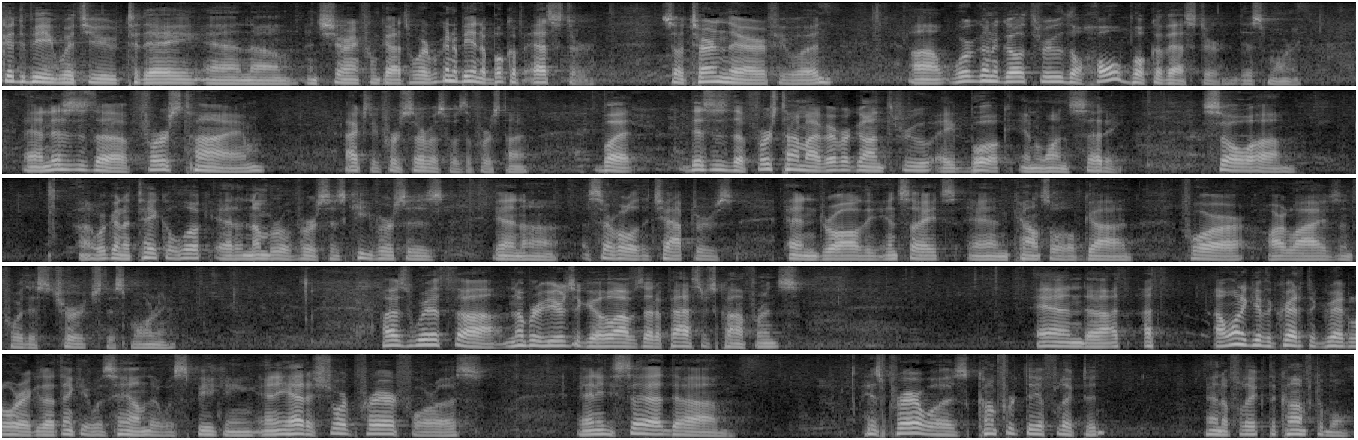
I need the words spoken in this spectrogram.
good to be with you today and, um, and sharing from God's Word. We're going to be in the book of Esther. So turn there if you would. Uh, we're going to go through the whole book of Esther this morning. And this is the first time, actually, first service was the first time, but this is the first time I've ever gone through a book in one setting. So um, uh, we're going to take a look at a number of verses, key verses in uh, several of the chapters and draw the insights and counsel of God for our, our lives and for this church this morning. I was with, uh, a number of years ago, I was at a pastor's conference, and uh, I, I, want to give the credit to Greg Laurie because I think it was him that was speaking, and he had a short prayer for us, and he said, um, his prayer was, Comfort the afflicted and afflict the comfortable.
